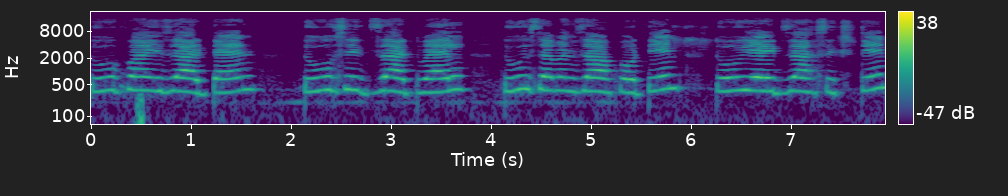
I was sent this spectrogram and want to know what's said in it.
two fives are ten, two six are twelve, two sevens are fourteen, two eights are sixteen,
